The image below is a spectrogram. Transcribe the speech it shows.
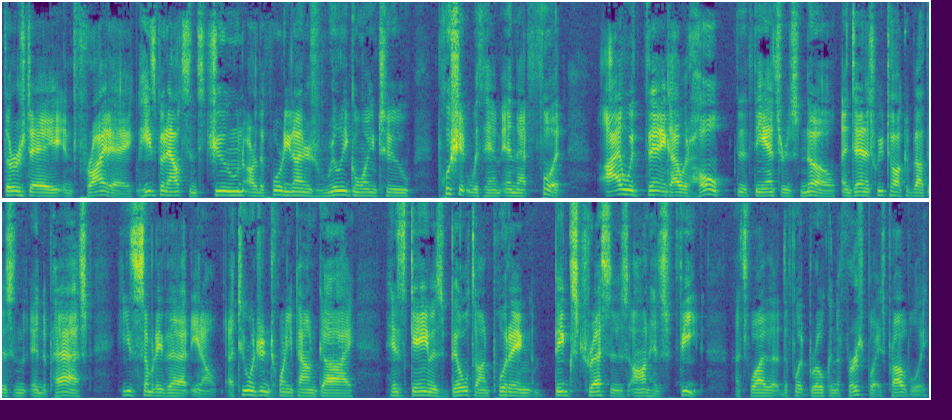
Thursday and Friday, he's been out since June. Are the 49ers really going to push it with him in that foot? I would think, I would hope that the answer is no. And Dennis, we've talked about this in, in the past. He's somebody that, you know, a 220 pound guy, his game is built on putting big stresses on his feet. That's why the, the foot broke in the first place, probably.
